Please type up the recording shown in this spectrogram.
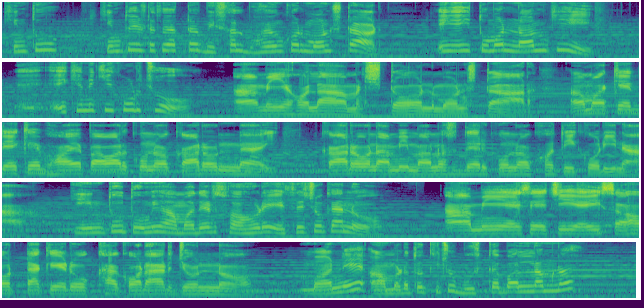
কিন্তু কিন্তু এটা তো একটা বিশাল ভয়ঙ্কর মনস্টার এই এই তোমার নাম কি? এখানে কি করছ? আমি হলাম স্টোন মনস্টার আমাকে দেখে ভয় পাওয়ার কোনো কারণ নাই। কারণ আমি মানুষদের কোনো ক্ষতি করি না। কিন্তু তুমি আমাদের শহরে এসেছ কেন? আমি এসেছি এই শহরটাকে রক্ষা করার জন্য। মানে আমরা তো কিছু বুঝতে পারলাম না?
